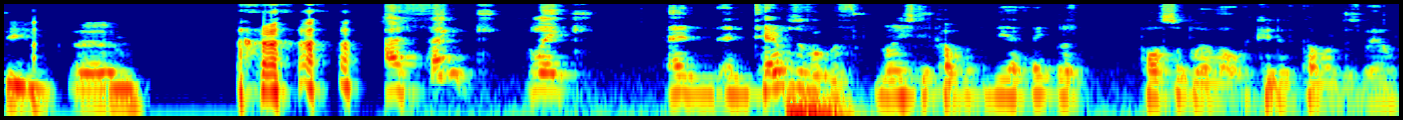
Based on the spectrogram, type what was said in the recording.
the um, I think, like, in in terms of what we've managed to cover today, I think there's possibly a lot we could have covered as well.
